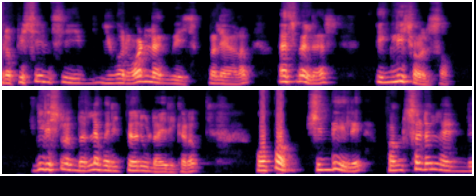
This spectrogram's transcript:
proficiency in your own language Malayalam as well as English also ഇംഗ്ലീഷിൽ നല്ല പരിജ്ഞാനം ഉണ്ടായിരിക്കണം. ഒപ്പം ഹിന്ദിയിൽ ഫങ്ഷണൽ ആൻഡ്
